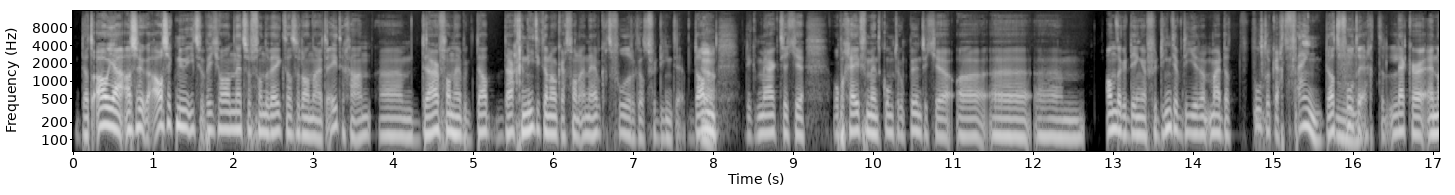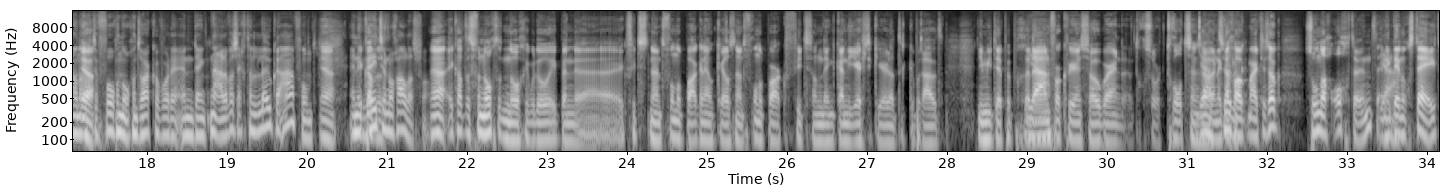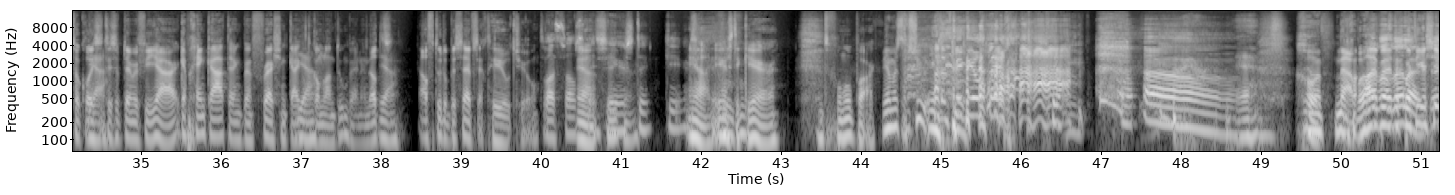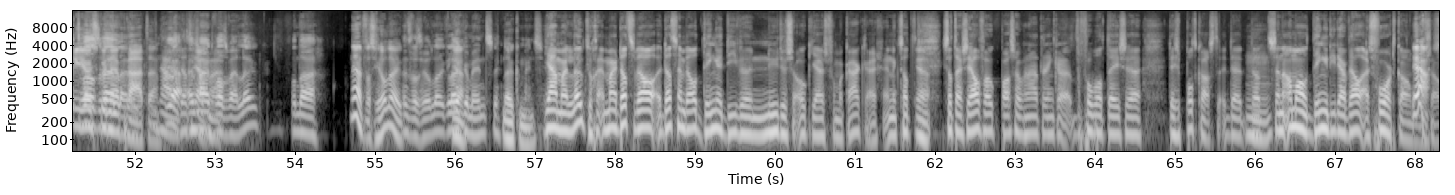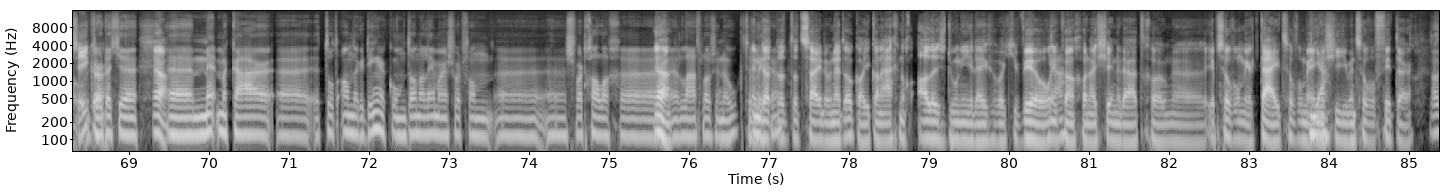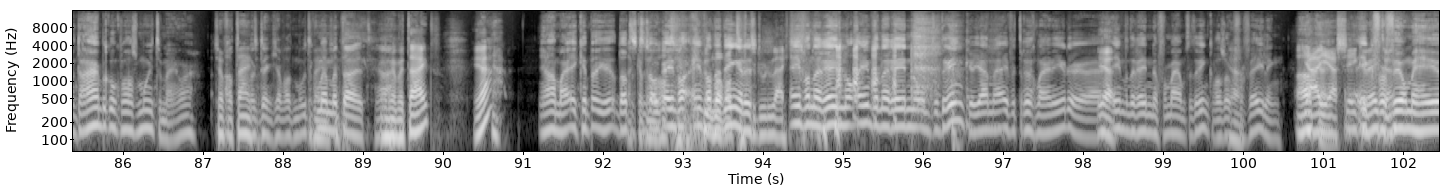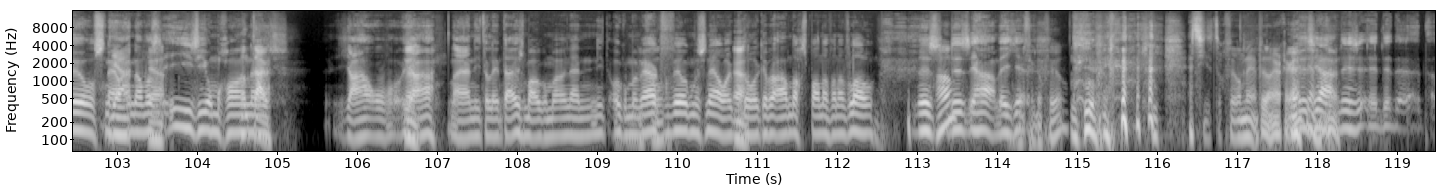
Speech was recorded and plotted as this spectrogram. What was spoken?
Dat, oh ja, als ik, als ik nu iets, weet je wel, net zoals van de week dat we dan uit eten gaan, ehm, daarvan heb ik dat, daar geniet ik dan ook echt van. En dan heb ik het gevoel dat ik dat verdiend heb. Dan, Ja. ik merk dat je op een gegeven moment komt er een punt dat je eh, eh, ehm, andere dingen verdiend hebt, die je, maar dat voelt ook echt fijn. Dat voelt Mhm. echt lekker. En dan Ja. ook de volgende ochtend wakker worden en denk, nou, dat was echt een leuke avond. Ja. En ik, weet er nog alles van. Ja, ik had het vanochtend nog. Ik bedoel, ik, ben, eh, ik fiets naar het Vondelpark en elke keer als ik naar het Vondelpark fiets, dan denk ik aan die eerste keer dat ik überhaupt die meetup heb gedaan Ja. voor Queer en Sober. En dat toch een soort trots en zo. En ik dacht ook, maar het is ook zondagochtend. En ik denk nog steeds, ook al is het in september vier jaar, ik heb geen kater en ik ben fresh en kijk wat ik allemaal aan het doen ben. En dat Ja. Af en toe dat besef is echt heel chill. Het was zelfs Ja, de zeker. eerste keer. Ja, de eerste keer in het Vondelpark. Ja, maar het is super. Ja. Dat klinkt heel slecht. Oh. Ja. Ja, Nou, we hebben het wel een kwartier serieus kunnen leuk. praten. Nou, ja, dat en ja, maar het was wel leuk vandaag. Ja, het was heel leuk. Het was heel leuk. Leuke Ja. mensen. Leuke mensen. Ja, maar leuk toch? En Maar dat, is wel, dat zijn wel dingen die we nu dus ook juist voor elkaar krijgen. En ik zat, Ja. ik zat daar zelf ook pas over na te denken. Bijvoorbeeld deze, deze podcast. De, Mhm. Dat zijn allemaal dingen die daar wel uit voortkomen. Ja, of zo. zeker. Doordat je Ja. eh, met elkaar eh, tot andere dingen komt dan alleen maar een soort van eh eh, zwartgallig, Ja. laafloos in de hoek te En liggen. dat, dat, dat zeiden we net ook al. Je kan eigenlijk nog alles doen in je leven wat je wil. Ja. Je kan gewoon als je inderdaad gewoon... eh, je hebt zoveel meer tijd, zoveel meer Ja. energie. Je bent zoveel fitter. Nou, daar heb ik ook wel eens moeite mee hoor. Zoveel Dat tijd. Ik denk, ja, wat moet ik met mijn tijd? Ja, met tijd. Ja? Ja. ja maar ik heb, eh, dat is dus ook wat- een van, een van de dingen. Dus een van de redenen, een van de redenen om te drinken. Ja, nou even terug naar een eerder. eh, Ja. Een van de redenen voor mij om te drinken was ook Ja. verveling. Ah, Ja, ja, zeker ik weten. verveel me heel snel. Ja. En dan was Ja. het easy om gewoon... Eh, thuis. Ja, of- Ja. ja. nou ja, niet alleen thuis, maar ook op mijn, nee, niet, ook op mijn werk verveel ik me snel. Ik Ja. bedoel, ik heb een aandachtspannen van een flow. Dus, Oh. dus ja, weet Dat je. vind ik nog veel. Het ziet er toch veel, meer, veel erger uit. Dus ja, dus, eh, d-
